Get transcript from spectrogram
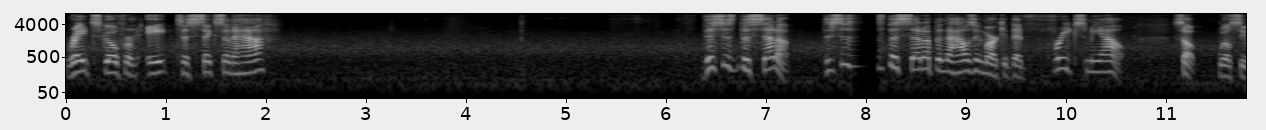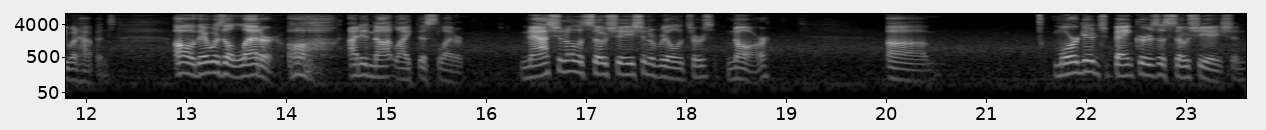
rates go from eight to six and a half, This is the setup. This is the setup in the housing market that freaks me out. So we'll see what happens. Oh, there was a letter. Oh, I did not like this letter. National Association of Realtors, NAR, uh, Mortgage Bankers Association,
